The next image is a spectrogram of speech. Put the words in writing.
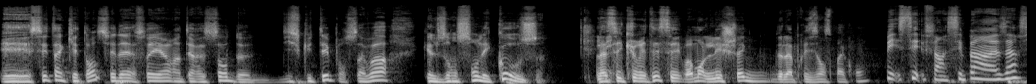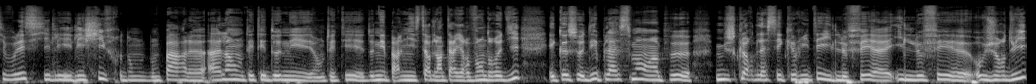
Et c'est inquiétant, c'est d'ailleurs intéressant de discuter pour savoir quelles en sont les causes. L'insécurité, c'est vraiment l'échec de la présidence Macron? Mais c'est, enfin, c'est pas un hasard, si vous voulez, si les, les chiffres dont, dont, parle Alain ont été donnés, ont été donnés par le ministère de l'Intérieur vendredi, et que ce déplacement un peu muscleur de la sécurité, il le fait, euh, il le fait euh, aujourd'hui.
